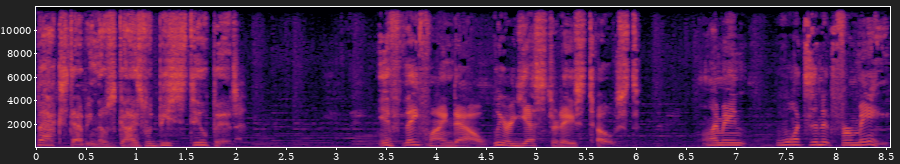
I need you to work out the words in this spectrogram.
backstabbing those guys would be stupid. If they find out, we are yesterday's toast. I mean, what's in it for me?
